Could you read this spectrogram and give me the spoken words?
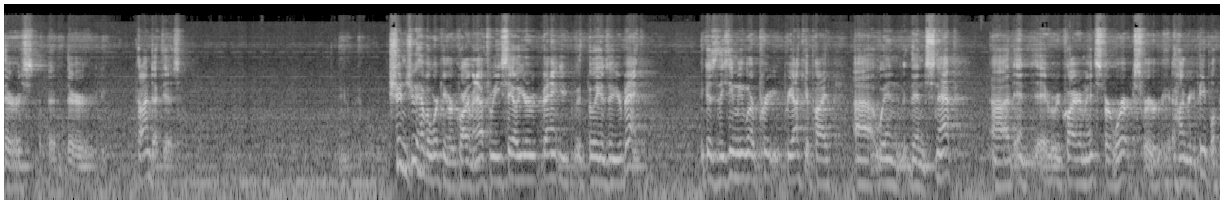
their their conduct is? Shouldn't you have a working requirement after we sail your bank with billions of your bank? Because they seem to be more pre- preoccupied uh, when than SNAP uh, and uh, requirements for works for hungry people,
